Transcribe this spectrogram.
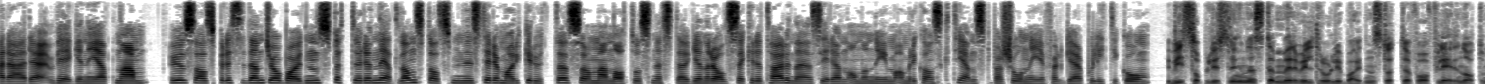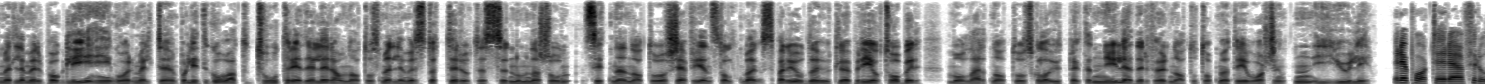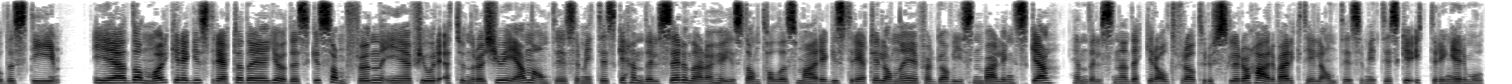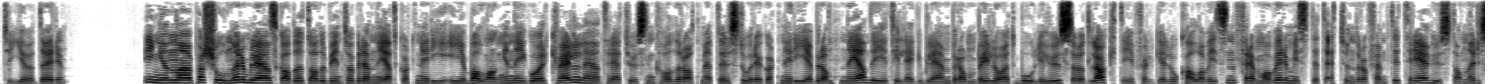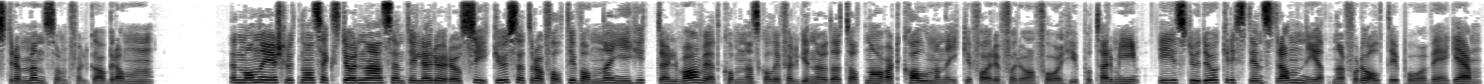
Her er VG-nyhetene. USAs president Joe Biden støtter Nederlands statsminister Mark Rutte som Natos neste generalsekretær. Det sier en anonym amerikansk tjenesteperson ifølge Politico. Hvis opplysningene stemmer, vil trolig Biden støtte få flere Nato-medlemmer på glid. I går meldte Politico at to tredeler av Natos medlemmer støtter Ruttes nominasjon. Sittende Nato-sjef Jens Stoltenbergs periode utløper i oktober. Målet er at Nato skal ha utpekt en ny leder før Nato-toppmøtet i Washington i juli. Reporter Frode Sti. I Danmark registrerte det jødiske samfunn i fjor 121 antisemittiske hendelser. Det er det høyeste antallet som er registrert i landet, ifølge avisen Berlingske. Hendelsene dekker alt fra trusler og hærverk til antisemittiske ytringer mot jøder. Ingen personer ble skadet da det begynte å brenne i et gartneri i Ballangen i går kveld. Det 3000 kvadratmeter store gartneriet brant ned. I tillegg ble en brannbil og et bolighus ødelagt. Ifølge lokalavisen Fremover mistet 153 husstander strømmen som følge av brannen. En mann i slutten av 60-årene er sendt til Røros sykehus etter å ha falt i vannet i Hytteelva. Vedkommende skal ifølge nødetatene ha vært kald, men ikke fare for å få hypotermi. I studio Kristin Strand, nyhetene får du alltid på VG.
